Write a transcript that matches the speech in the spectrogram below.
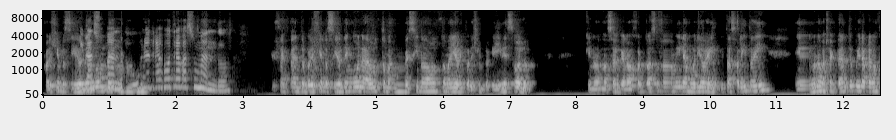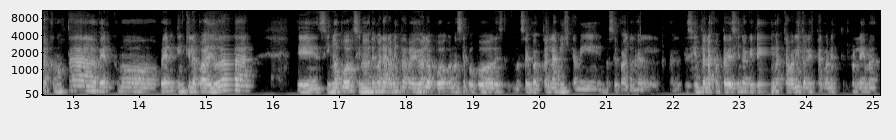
Por ejemplo, si yo tengo sumando, una tras otra va sumando. Exactamente, por ejemplo, si yo tengo un adulto, un vecino adulto mayor, por ejemplo, que vive solo, que no, no sé, que a lo mejor toda su familia murió y está solito ahí, eh, uno perfectamente puede ir a preguntar cómo está, ver cómo, ver en qué le puedo ayudar. Eh, si, no si no tengo la herramienta para ayudarlo, puedo, no sé, pues puedo, no sé, contarle a mi, a mi no sé, al, al, presidente de la Junta de Vecinos que tengo este abuelito que está con este problema.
